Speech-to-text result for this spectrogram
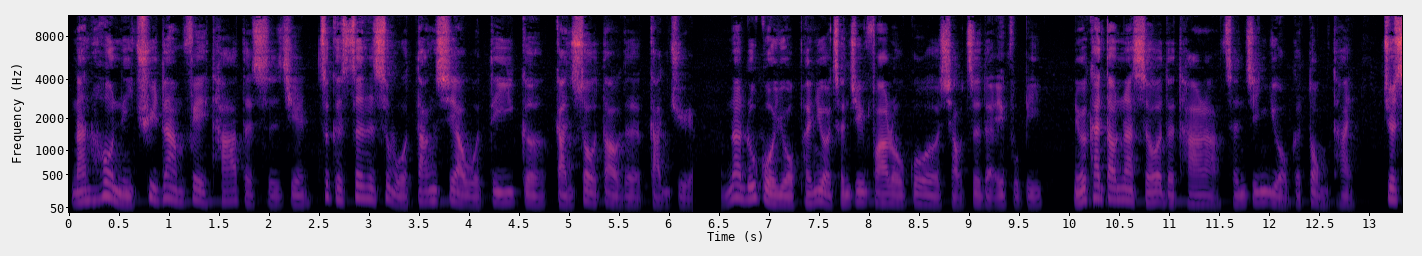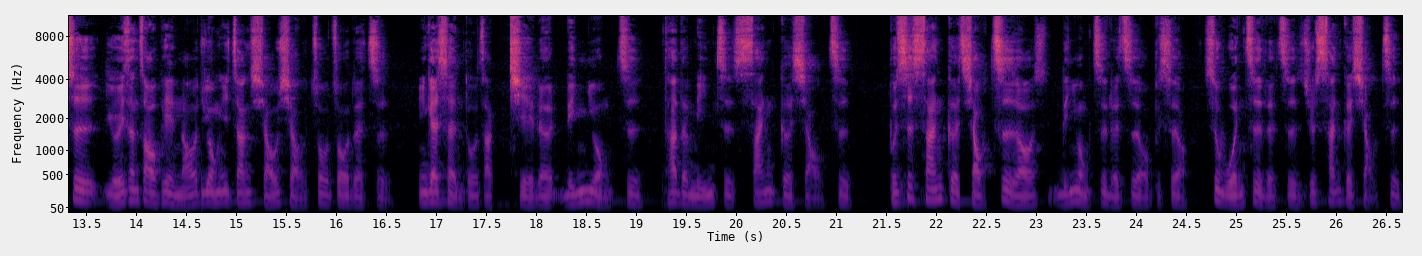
然后你去浪费他的时间，这个真的是我当下我第一个感受到的感觉。那如果有朋友曾经 follow 过小智的 FB，你会看到那时候的他啦，曾经有个动态，就是有一张照片，然后用一张小小皱皱的纸，应该是很多张，写了林永志他的名字三个小字。不是三个小字哦，林永志的字哦，不是哦，是文字的字，就三个小字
